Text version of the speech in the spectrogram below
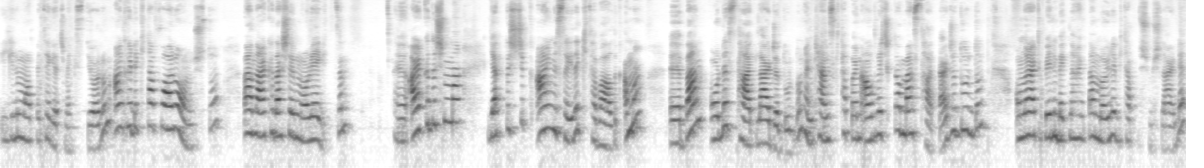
ilgili muhabbete geçmek istiyorum. Ankara'da kitap fuarı olmuştu. Ben de arkadaşlarımla oraya gittim. Ee, arkadaşımla yaklaşık aynı sayıda kitap aldık ama e, ben orada saatlerce durdum. Hani kendisi kitaplarını aldı ve çıktı ama ben saatlerce durdum. Onlar artık beni beklemekten böyle bitap düşmüşlerdi.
